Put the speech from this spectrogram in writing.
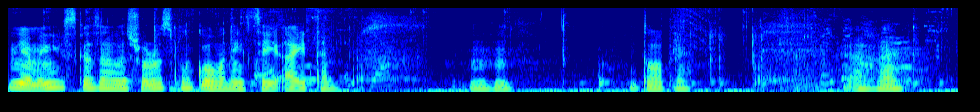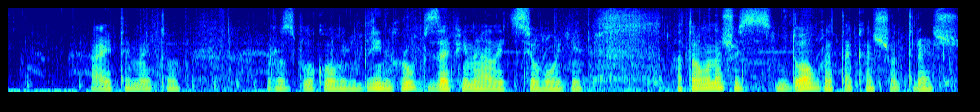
Ні, мені сказали, що розблокований цей айтем. Угу. Добре. Ага. Айтеми то розблоковані. Блін, груп зафіналить сьогодні. А то вона щось довга така, що треш.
